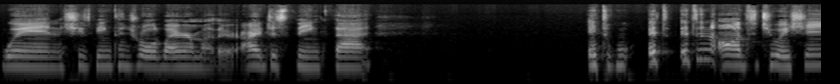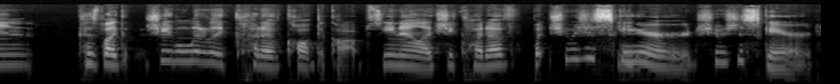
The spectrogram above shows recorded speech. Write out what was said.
when she's being controlled by her mother. I just think that it's it's it's an odd situation because like she literally could have called the cops, you know, like she could have, but she was just scared. She was just scared.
